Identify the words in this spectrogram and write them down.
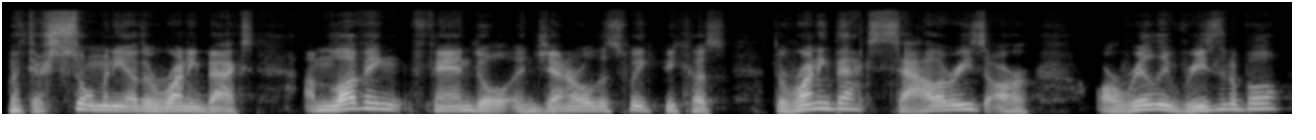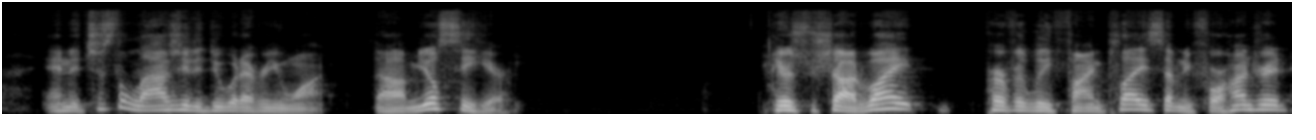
But there's so many other running backs. I'm loving FanDuel in general this week because the running back salaries are are really reasonable, and it just allows you to do whatever you want. Um, you'll see here. Here's Rachaad White, perfectly fine play, 7,400.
